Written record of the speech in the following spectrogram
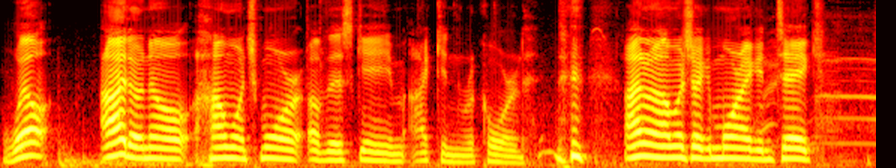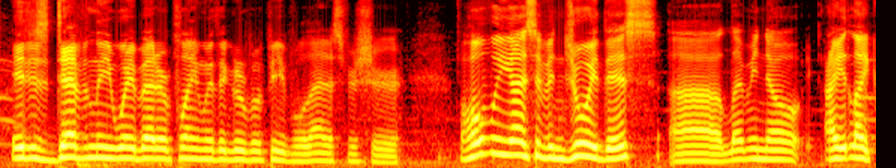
Well, I don't know how much more of this game I can record. I don't know how much I can, more I can take. It is definitely way better playing with a group of people, that is for sure. Hopefully you guys have enjoyed this. Uh, let me know. I like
